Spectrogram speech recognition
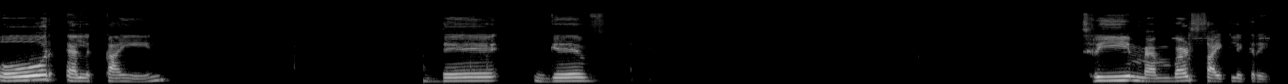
और alkyne they give three membered cyclic ring.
